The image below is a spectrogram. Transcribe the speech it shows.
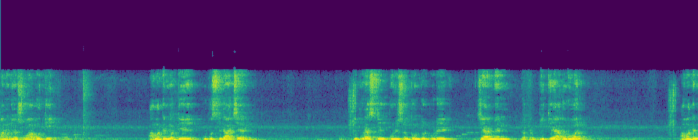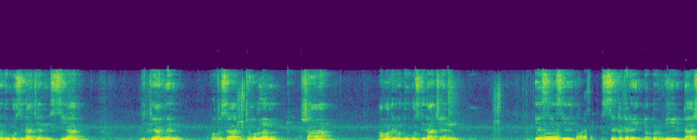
মাননীয় সভাপতি আমাদের মধ্যে উপস্থিত আছেন ত্রিপুরা স্টেট পলিউশন কন্ট্রোল বোর্ডের chairman doctor B K Agarwal আমাদের মধ্যে উপস্থিত আছেন সিআর যে চেয়ারম্যান প্রফেসর জওহরলাল সাহা আমাদের মধ্যে উপস্থিত আছেন এসিএসি secretary doctor Mihir Das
